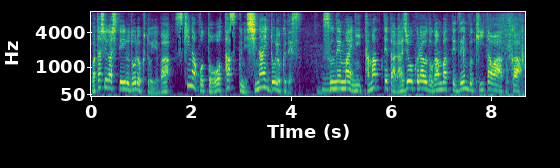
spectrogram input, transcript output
私がしている努力といえば、好きなことをタスクにしない努力です。数年前に溜まってたラジオクラウド頑張って全部聞いたわとか、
